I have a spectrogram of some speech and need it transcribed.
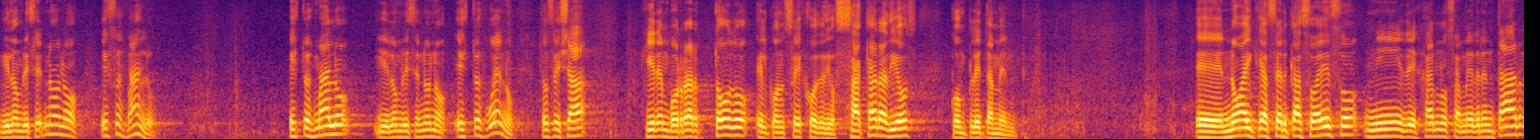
y el hombre dice, no, no, eso es malo. Esto es malo, y el hombre dice, no, no, esto es bueno. Entonces ya quieren borrar todo el consejo de Dios, sacar a Dios completamente. Eh, no hay que hacer caso a eso, ni dejarnos amedrentar,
